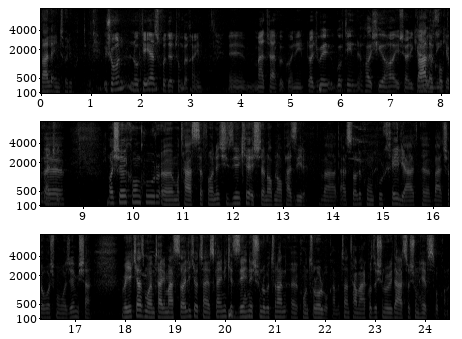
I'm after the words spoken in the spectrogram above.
بله اینطوری بود. شما نکته ای از خودتون بخواین مطرح بکنین. راجبه گفتین حاشیه ها اشاره کردین بله خب که بچه حاشیه کنکور متاسفانه چیزیه که اجتناب ناپذیره و در سال کنکور خیلی بچه ها باش مواجه میشن و یکی از مهمترین مسائلی که بتونن اسکان اینه که ذهنشون رو بتونن کنترل بکنن بتونن تمرکزشون رو روی درسشون حفظ بکنن.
